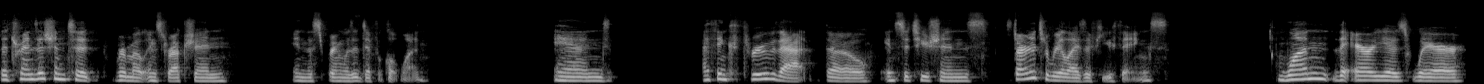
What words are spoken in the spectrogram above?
the transition to remote instruction in the spring was a difficult one. And I think through that, though, institutions started to realize a few things. One, the areas where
